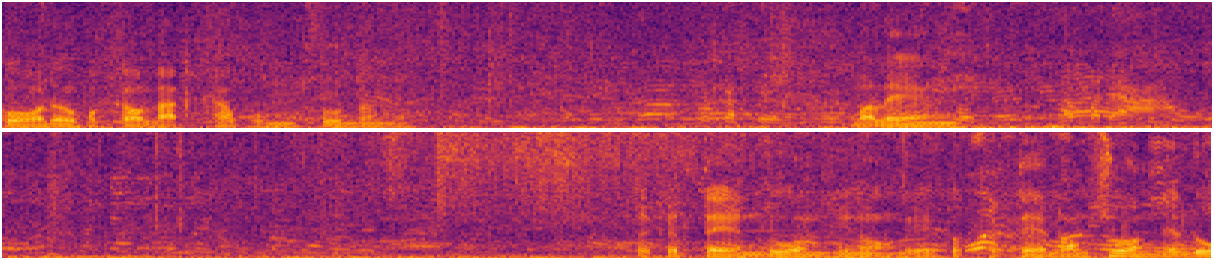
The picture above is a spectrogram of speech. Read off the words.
กอเด้อบักเกาลัดครับผมส่วนตรงนี้แมลงธรรมดาตะกะแตนร่วมพี่น้องเลยตะกะแตนรวมช่วงฤดู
